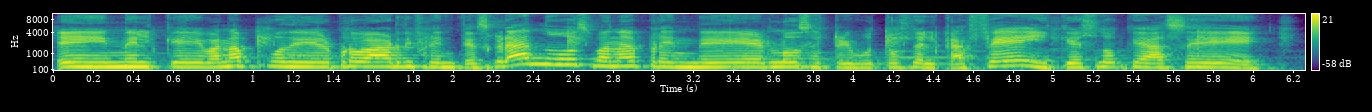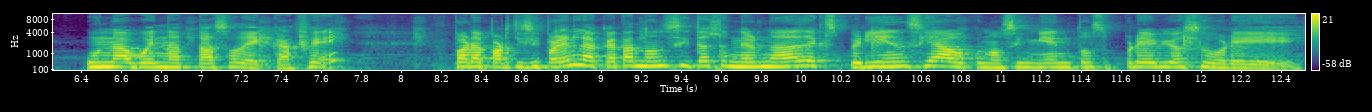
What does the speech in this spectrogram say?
en el que van a poder probar diferentes granos, van a aprender los atributos del café y qué es lo que hace una buena taza de café. Para participar en la cata no necesitas tener nada de experiencia o conocimientos previos sobre,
